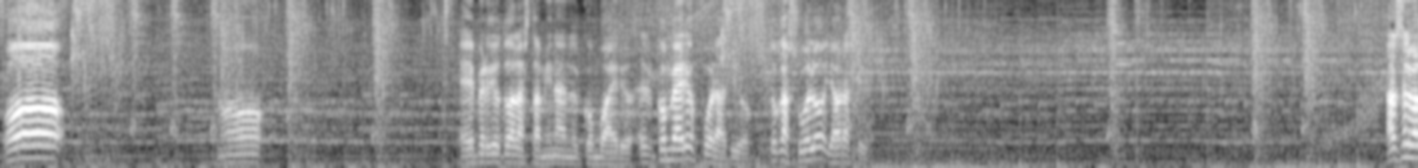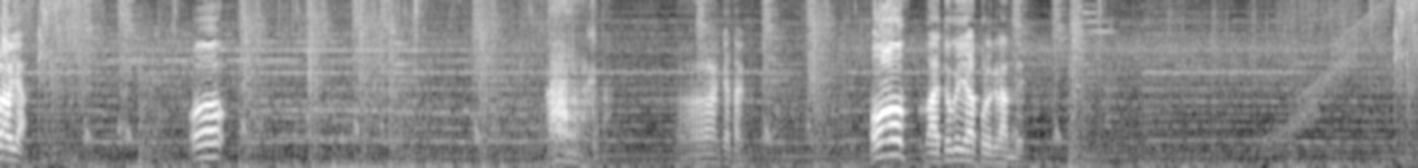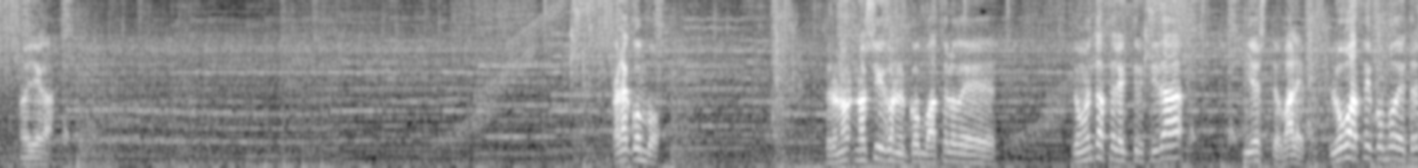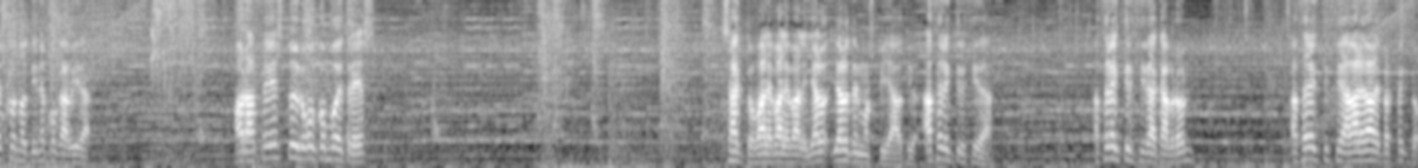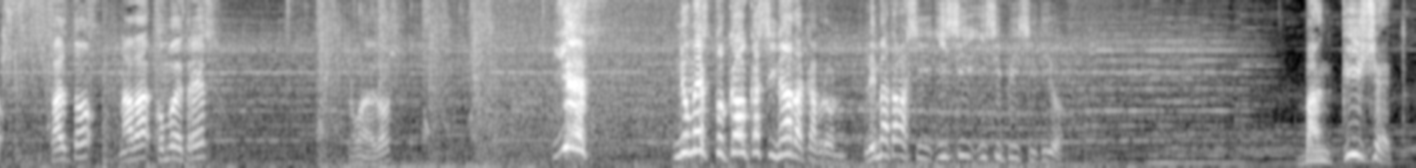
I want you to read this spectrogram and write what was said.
¡Oh! No. He perdido toda la estamina en el combo aéreo. El combo aéreo fuera, tío. Toca suelo y ahora sí. Ahora se le va la olla. ¡Oh! ¡Ah! ¡Racata! ¡Oh! Vale, tengo que llegar por el grande No llega. Ahora combo. Pero no, no sigue con el combo Hace lo de... De momento hace electricidad Y esto, vale. Luego hace combo de 3 cuando tiene poca vida. Ahora hace esto y luego combo de 3 Exacto, vale, vale, vale ya lo, ya lo tenemos pillado, tío. Hace electricidad. Hace electricidad, cabrón. Hace electricidad, vale, vale, perfecto Salto, nada, combo de 3 Bueno, de 2 ¡Yes! No me has tocado casi nada, cabrón Le he matado así, easy, easy peasy, tío Banquishet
